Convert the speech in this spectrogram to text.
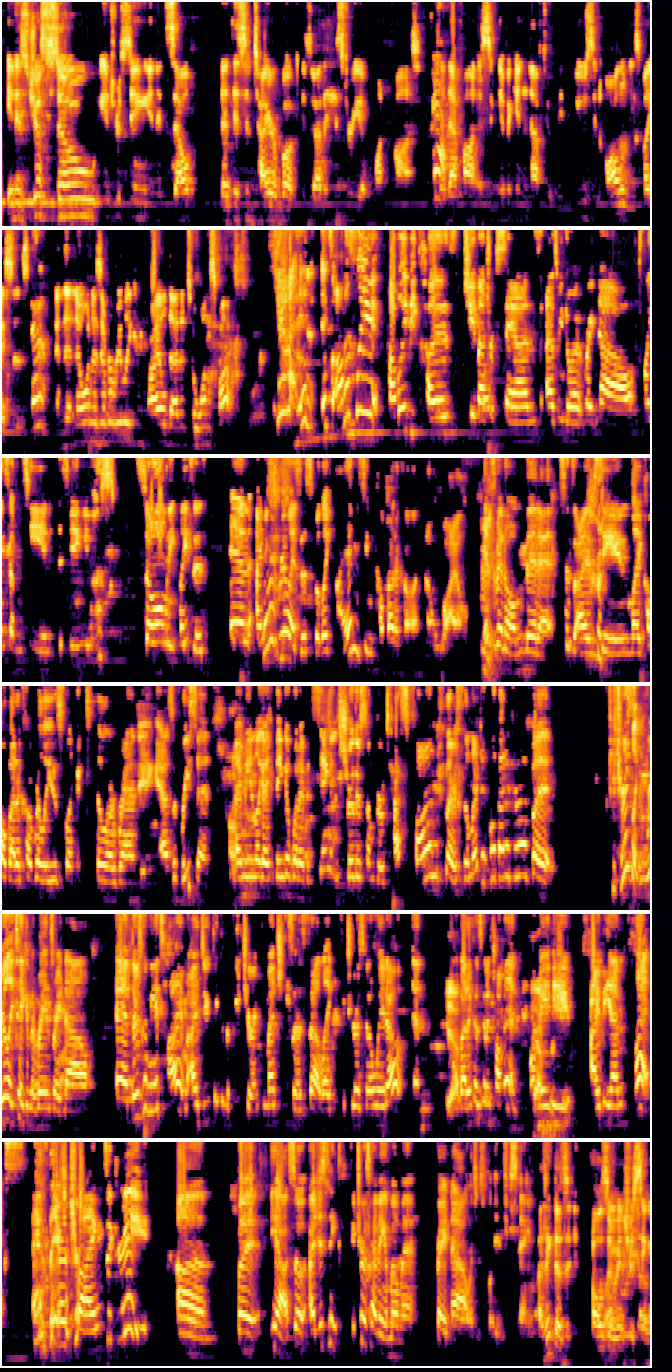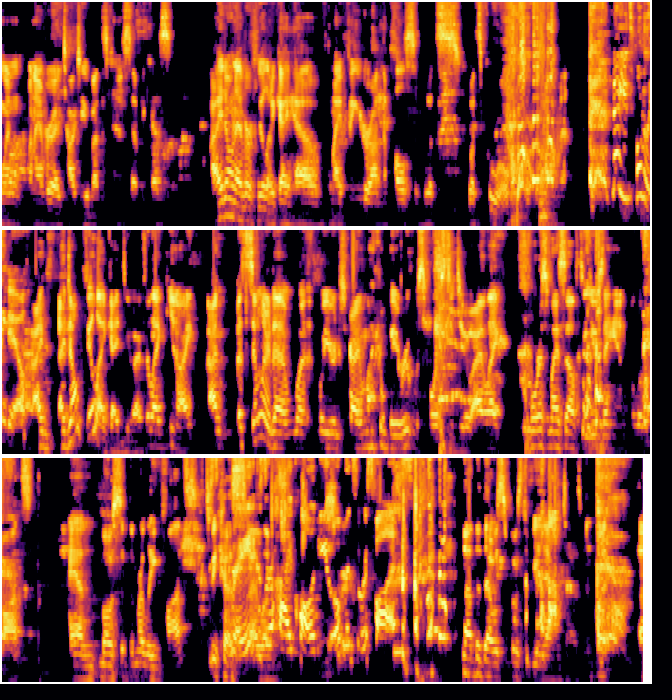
it is just so interesting in itself that this entire book is about the history of one font. Yeah. And that font is significant enough to used in all of these places, yeah. and that no one has ever really compiled that into one spot before. Yeah, and it's honestly probably because Geometric Sans, as we know it right now, 2017, is being used so many places. And I never realized this, but like I hadn't seen Helvetica in a while. Hmm. It's been a minute since I've seen like Helvetica really used for like a killer branding as of recent. I uh-huh. mean, like I think of what I've been seeing, and sure, there's some grotesque fonts that are similar to Helvetica, but Future is like really taking the reins right now. And there's gonna be a time I do think in the future, and he mentions this that like Futura is gonna wait out and Yeah. Helvetica is gonna come in, or Yeah, maybe IBM Plex as they're trying to create. Um, but yeah, so I just think Futura is having a moment right now, which is really interesting. I think that's also interesting when whenever I talk to you about this kind of stuff because I don't ever feel like I have my finger on the pulse of what's what's cool at the moment. no, you totally do. I, I don't feel like I do. I feel like you know I I'm similar to what what you were describing. Michael Beirut was forced to do. I like force myself to use a handful of fonts, and most of them are league fonts because Great, I because they're high quality Sure. open source fonts. Not that that was supposed to be an advertisement, but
